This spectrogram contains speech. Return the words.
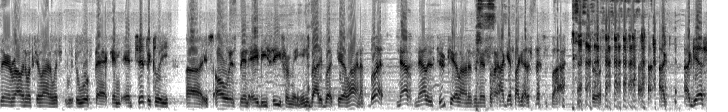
there in Raleigh, North Carolina, with with the Wolfpack, and and typically uh, it's always been ABC for me. Anybody but Carolina, but. Now, now there's two Carolinas in there, so I guess I got to specify. So, I, I, I guess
